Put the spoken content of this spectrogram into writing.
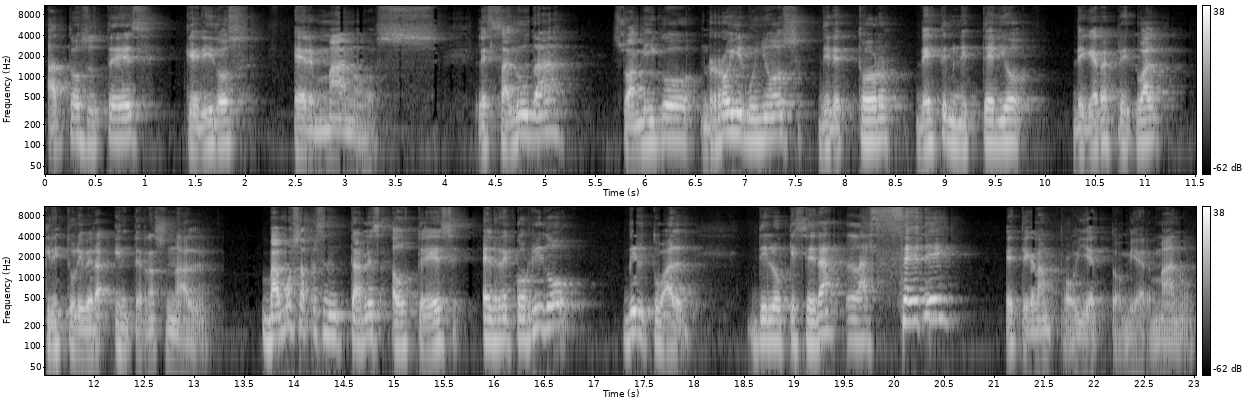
a todos ustedes, queridos hermanos. Les saluda su amigo Roger Muñoz, director de este Ministerio de Guerra Espiritual Cristo Libera Internacional. Vamos a presentarles a ustedes el recorrido virtual de lo que será la sede, este gran proyecto, mi hermano,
